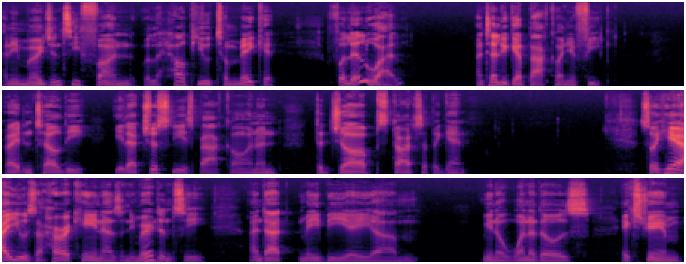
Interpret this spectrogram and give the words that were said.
An emergency fund will help you to make it for a little while until you get back on your feet, right? Until the electricity is back on and the job starts up again. So here I use a hurricane as an emergency, and that may be a, um, you know, one of those extreme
